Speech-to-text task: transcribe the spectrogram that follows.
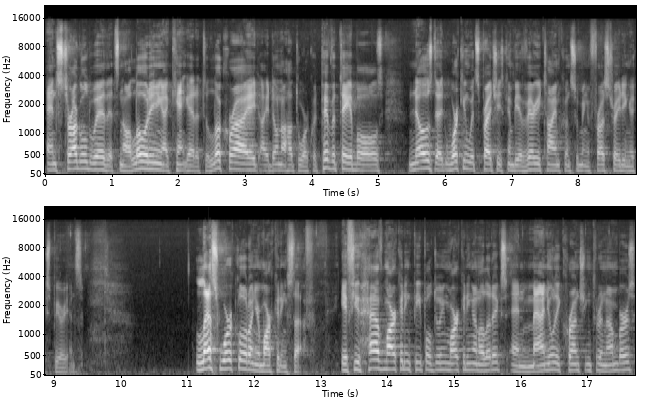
and struggled with it's not loading, I can't get it to look right, I don't know how to work with pivot tables, knows that working with spreadsheets can be a very time consuming and frustrating experience. Less workload on your marketing staff. If you have marketing people doing marketing analytics and manually crunching through numbers,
